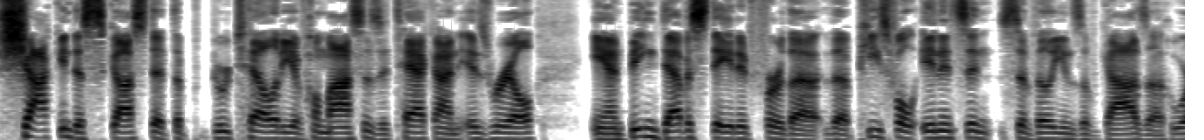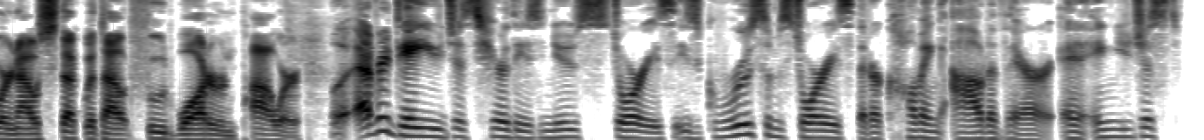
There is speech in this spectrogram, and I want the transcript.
shock and disgust at the brutality of Hamas's attack on Israel and being devastated for the, the peaceful, innocent civilians of Gaza who are now stuck without food, water, and power. Well, every day you just hear these news stories, these gruesome stories that are coming out of there, and, and you just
